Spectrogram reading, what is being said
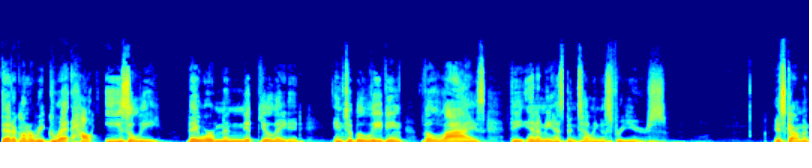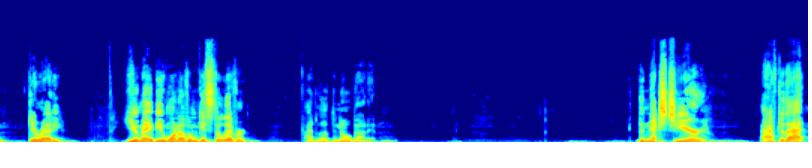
that are going to regret how easily they were manipulated into believing the lies the enemy has been telling us for years. It's coming. Get ready. You may be one of them gets delivered. I'd love to know about it. The next year after that,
